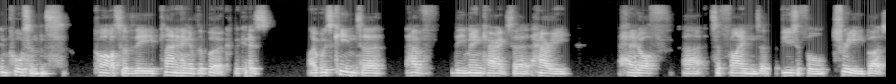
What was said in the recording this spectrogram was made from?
important part of the planning of the book because I was keen to have the main character, Harry, head off uh, to find a beautiful tree. But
